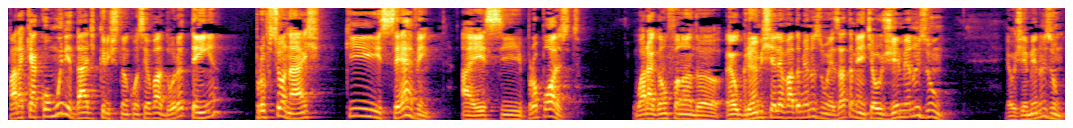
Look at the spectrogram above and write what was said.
para que a comunidade cristã conservadora tenha profissionais que servem a esse propósito. O Aragão falando é o Gramsci elevado a menos um. Exatamente, é o G menos um. É o G-1.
